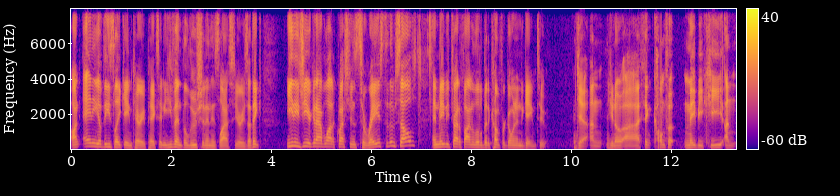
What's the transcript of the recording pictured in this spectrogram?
on any of these late game carry picks, and even the Lucian in his last series. I think EDG are going to have a lot of questions to raise to themselves, and maybe try to find a little bit of comfort going into game two. Yeah, and you know, I I think comfort may be key. And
